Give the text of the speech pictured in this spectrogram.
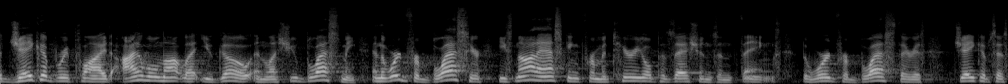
But Jacob replied, I will not let you go unless you bless me. And the word for bless here, he's not asking for material possessions and things. The word for bless there is Jacob says,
